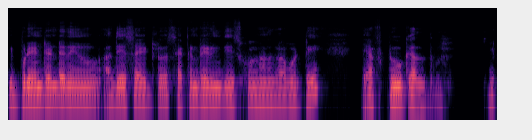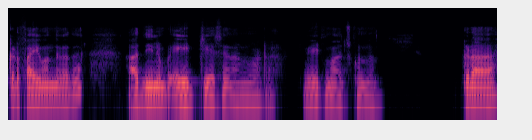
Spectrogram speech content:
ఇప్పుడు ఏంటంటే నేను అదే సైట్లో సెకండ్ రేటింగ్ తీసుకుంటున్నాను కాబట్టి ఎఫ్ టూకి వెళ్తాం. ఇక్కడ ఫైవ్ ఉంది కదా. అది నేను ఇప్పుడు ఎయిట్ చేశాను అనమాట ఎయిట్ మార్చుకున్నాను ఇక్కడ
